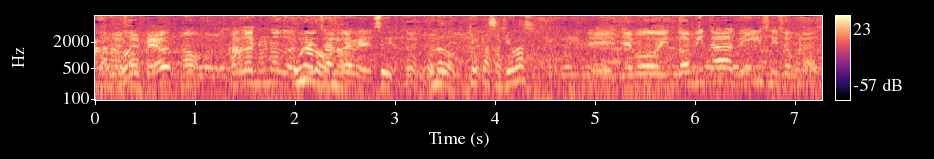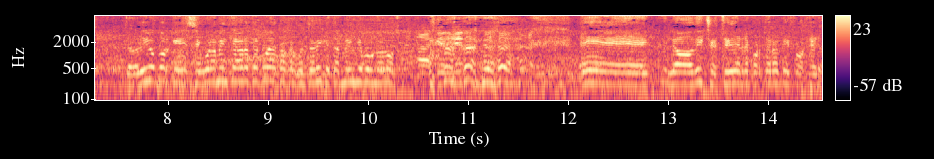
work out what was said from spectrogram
ha ganado ¿Es dos. el peor? No, perdón, 1-2. lo he 1-2. dicho al revés. Sí, 1-2. ¿Qué casas llevas? Eh, llevo Indómita, Dis y Sombras. Te lo digo porque seguramente ahora te puede tocar contra mí que también llevo 1-2. Ah, qué bien. Eh, lo dicho, estoy de reportero que forjero.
